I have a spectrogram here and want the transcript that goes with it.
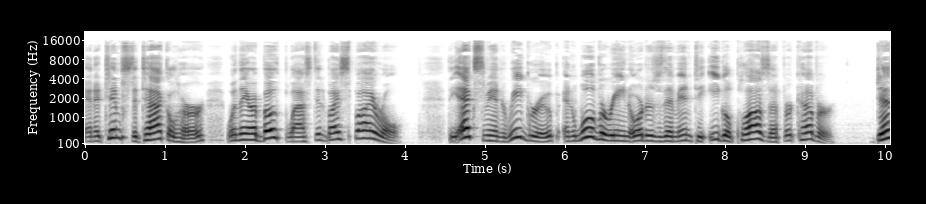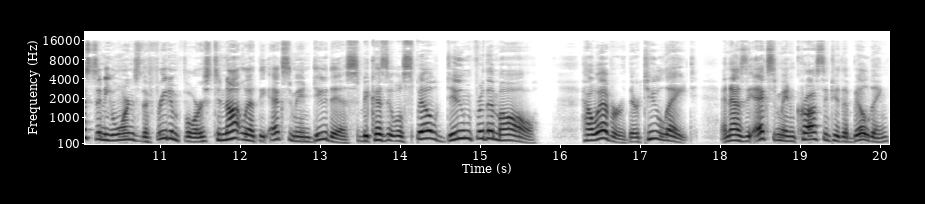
and attempts to tackle her when they are both blasted by Spiral. The X Men regroup and Wolverine orders them into Eagle Plaza for cover. Destiny warns the Freedom Force to not let the X Men do this because it will spell doom for them all. However, they're too late, and as the X Men cross into the building,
